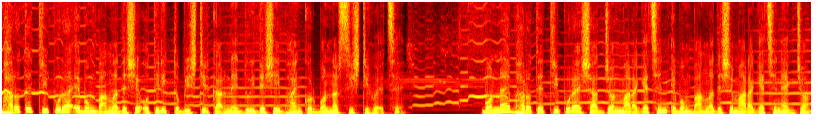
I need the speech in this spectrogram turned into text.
ভারতের ত্রিপুরা এবং বাংলাদেশে অতিরিক্ত বৃষ্টির কারণে দুই দেশেই ভয়ঙ্কর বন্যার সৃষ্টি হয়েছে। বন্যায় ভারতের ত্রিপুরায় সাতজন মারা গেছেন এবং বাংলাদেশে মারা গেছেন একজন।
